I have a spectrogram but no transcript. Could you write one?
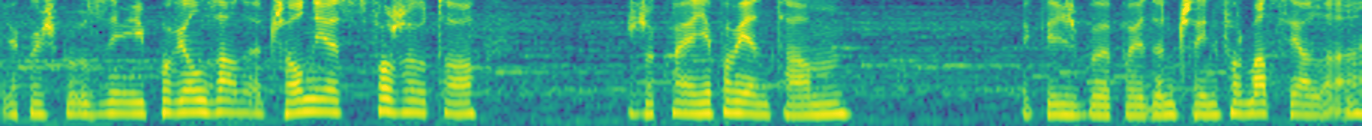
jakoś był z nimi powiązany. Czy on je stworzył, to już dokładnie nie pamiętam. Jakieś były pojedyncze informacje, ale...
